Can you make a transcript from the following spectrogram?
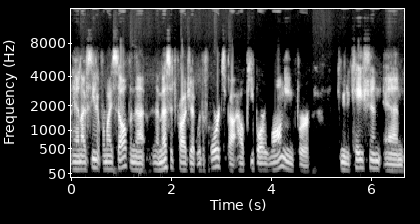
and I've seen it for myself in that in the message project with the forts about how people are longing for communication and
